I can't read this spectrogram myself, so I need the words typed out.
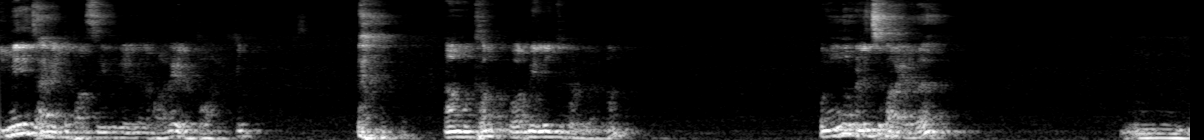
ഇമേജ് ആയിട്ട് പാസ് ചെയ്ത് കഴിഞ്ഞാൽ വളരെ എളുപ്പമായിരിക്കും. ആ മുഖം ഓർമ്മയിലേക്ക് കൊണ്ടുവരണം. ഒന്നും വിളിച്ചു പറയരുത്. ഉം.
